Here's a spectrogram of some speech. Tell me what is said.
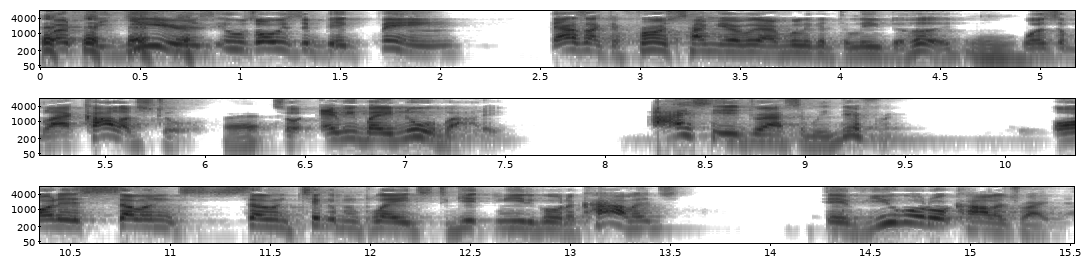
but for years, it was always a big thing. That was like the first time you ever got really got to leave the hood Mm. was a black college tour. Right. So everybody knew about it. I see it drastically different. All this selling selling chicken plates to get me to go to college. If you go to a college right now,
